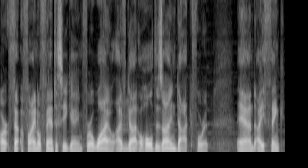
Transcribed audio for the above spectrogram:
art fa- Final Fantasy game for a while. I've Mm-hmm. got a whole design doc for it. And I think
